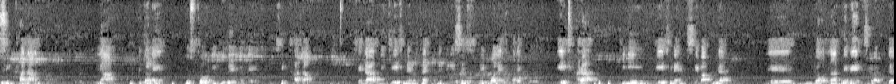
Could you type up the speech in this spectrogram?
শিক্ষাদান দুস্থ হিন্দুদের জন্য শিক্ষাদান সেটা উনি চেয়েছিলেন তার জন্য তিনি শিশু কলেজ এছাড়া তিনি চেয়েছিলেন সেবা পূজা যে জগন্নাথ দেবের সেবা পূজা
